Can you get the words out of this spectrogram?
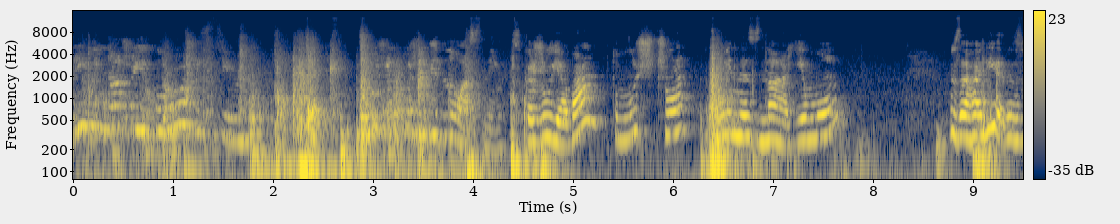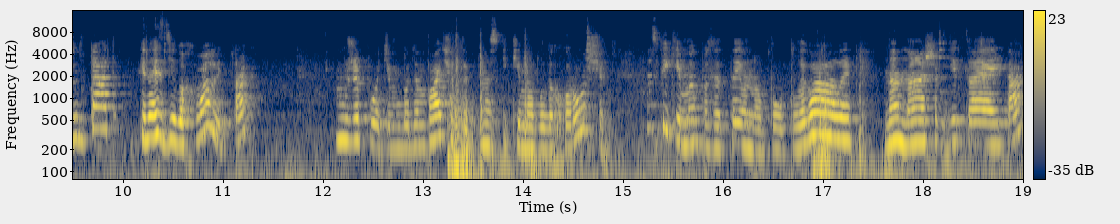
Рівень нашої хорошості дуже-дуже відносний. Скажу я вам, тому що ми не знаємо взагалі результат. Кінець діло хвалить, так? Ми вже потім будемо бачити, наскільки ми були хороші, наскільки ми позитивно повпливали на наших дітей, так?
